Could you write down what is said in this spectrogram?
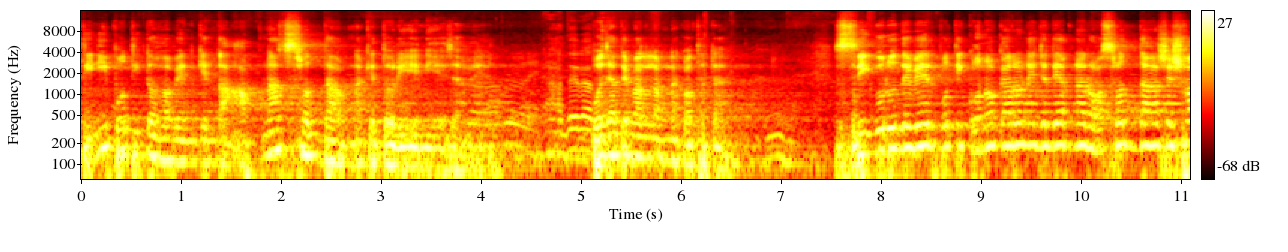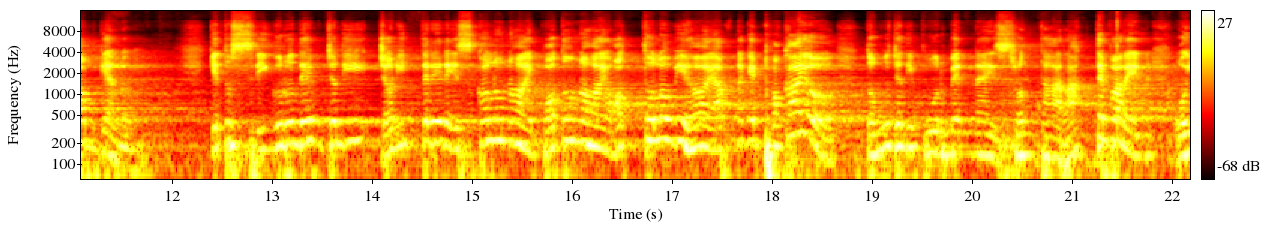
তিনি পতিত হবেন কিন্তু আপনার শ্রদ্ধা আপনাকে তরিয়ে নিয়ে যাবে। বোঝাতে পারলাম না কথাটা? শ্রী গুরুদেবের প্রতি কোনো কারণে যদি আপনার অশ্রদ্ধা আসে সব গেল। কিন্তু শ্রী গুরুদেব যদি চরিত্রের স্খলন হয়, পতন হয়, অর্থলোভী হয়, আপনাকে ঠকায়ও, তবু যদি পূর্বের ন্যায় শ্রদ্ধা রাখতে পারেন, ওই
